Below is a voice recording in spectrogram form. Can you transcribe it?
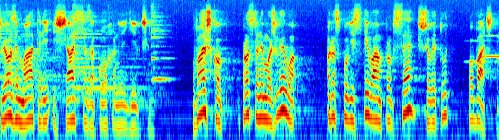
сльози матері і щастя закоханої дівчини. Важко, просто неможливо розповісти вам про все, що ви тут побачите.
